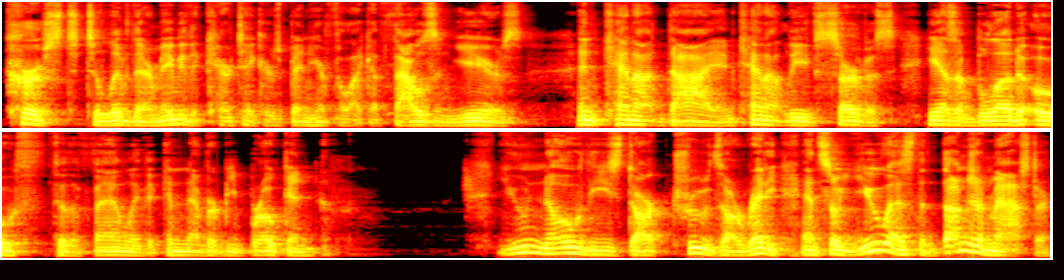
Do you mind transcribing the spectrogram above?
cursed to live there. Maybe the caretaker's been here for like a thousand years and cannot die and cannot leave service. He has a blood oath to the family that can never be broken. You know these dark truths already. And so you, as the dungeon master,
